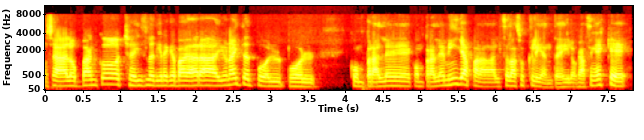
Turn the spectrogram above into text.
O sea, a los bancos Chase le tiene que pagar a United por, por comprarle, comprarle millas para dárselas a sus clientes. Y lo que hacen es que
